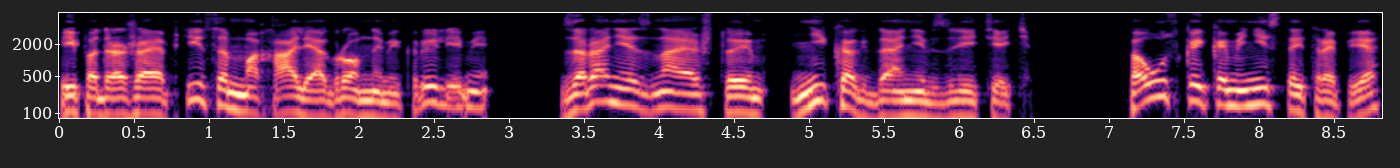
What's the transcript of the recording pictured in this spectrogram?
и, подражая птицам, махали огромными крыльями, заранее зная, что им никогда не взлететь. По узкой каменистой тропе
